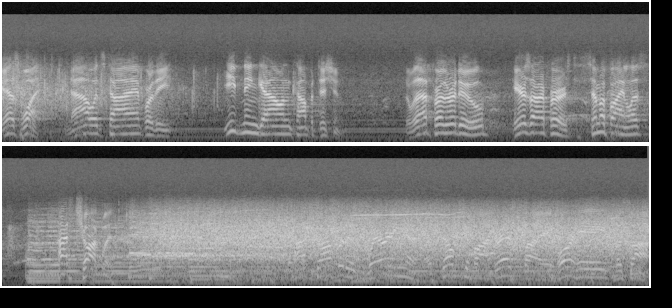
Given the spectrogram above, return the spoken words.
Guess what? Now it's time for the evening gown competition. So without further ado, here's our first semifinalist, Hot Chocolate. Hot Chocolate is wearing a silk chiffon dress by Jorge Bassan.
